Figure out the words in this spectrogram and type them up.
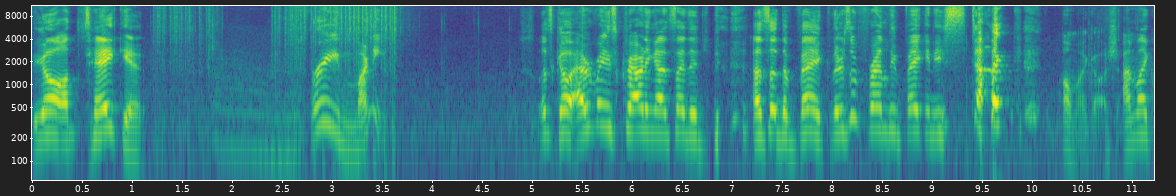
Yo, I'll take it. Free money. Let's go. Everybody's crowding outside the outside the bank. There's a friendly bank and he's stuck. Oh my gosh. I'm like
